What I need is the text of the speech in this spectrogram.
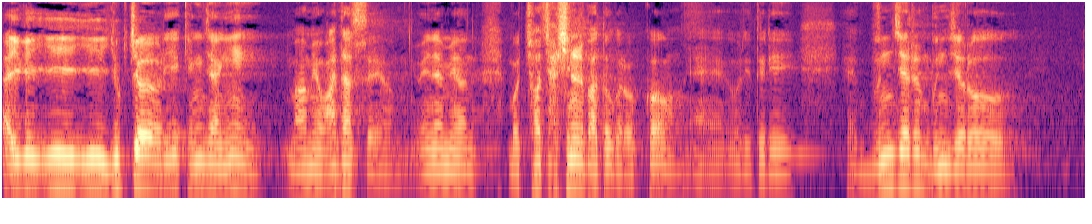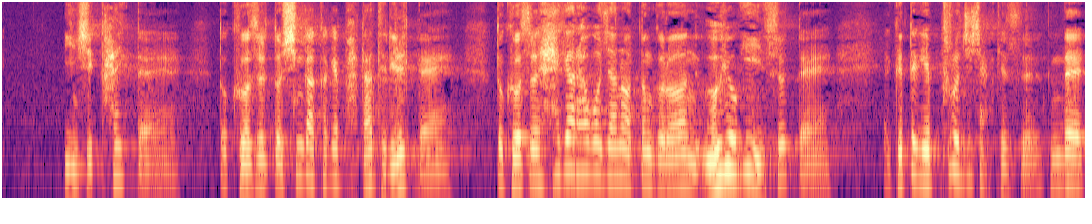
아, 이게 이, 이 6절이 굉장히 마음에 와닿았어요. 왜냐하면 뭐 저 자신을 봐도 그렇고, 예, 우리들이 문제를 문제로 인식할 때, 또 그것을 또 심각하게 받아들일 때, 또 그것을 해결하고자 하는 어떤 그런 의욕이 있을 때, 그때 그게 풀어지지 않겠어요? 근데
